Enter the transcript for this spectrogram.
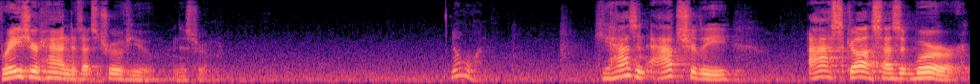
Raise your hand if that's true of you in this room. No one. He hasn't actually ask us, as it were,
